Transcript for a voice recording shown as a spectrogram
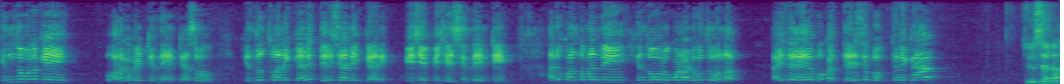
హిందువులకి వరగబెట్టింది ఏంటి? అసలు హిందుత్వానికి కానీ దేశానికి కానీ బీజేపీ చేసింది ఏంటి అని కొంతమంది హిందువులు కూడా అడుగుతూ ఉన్నారు. అయితే ఒక దేశభక్తునిగా చూసారా?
